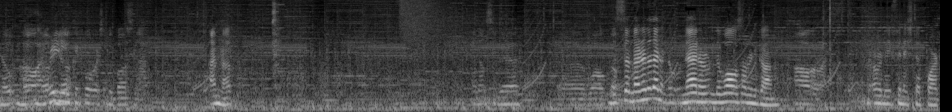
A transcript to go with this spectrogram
no, no. oh, I'm no, really no. looking forward to the boss now. I'm not. I don't see the uh, wall. This, coming. no, no, no, no, no, no, the wall's already gone. Oh, alright. Already finished that part.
